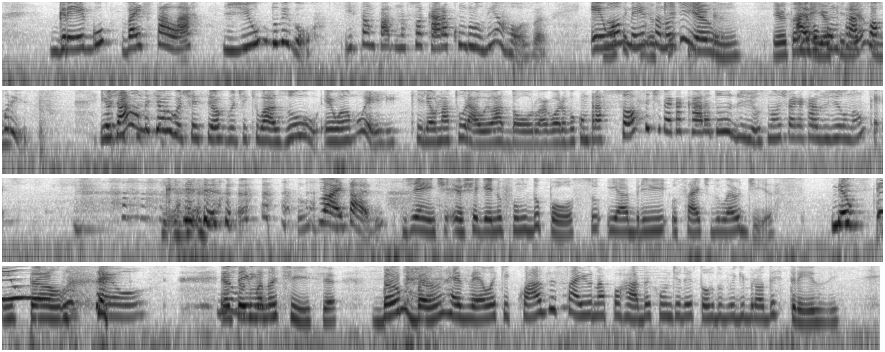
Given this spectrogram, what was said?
grego vai instalar Gil do Vigor. Estampado na sua cara com blusinha rosa. Eu Nossa, amei que- essa eu notícia. queria um. Eu também, Ah, eu vou comprar queria só um. por isso. E eu já amo esse iogurte. Esse iogurte aqui, o azul, eu amo ele. Que ele é o natural, eu adoro. Agora eu vou comprar só se tiver com a cara do Gil. Se não tiver com a cara do Gil, eu não quero. Vai, Thales. Gente, eu cheguei no fundo do poço e abri o site do Léo Dias. Meu Deus Então, do céu. eu Meu tenho uma Deus. notícia. Bambam revela que quase saiu na porrada com o diretor do Big Brother 13.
